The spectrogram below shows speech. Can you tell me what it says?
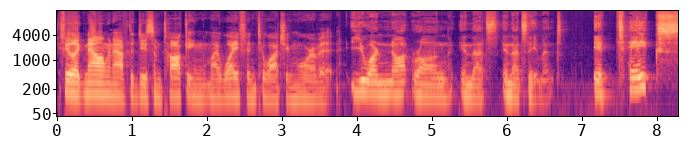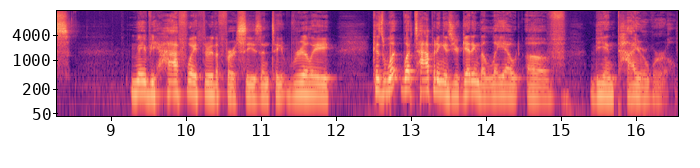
i feel like now i'm gonna have to do some talking my wife into watching more of it You are not wrong in that in that statement. It takes maybe halfway through the first season to really cuz what what's happening is you're getting the layout of the entire world.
